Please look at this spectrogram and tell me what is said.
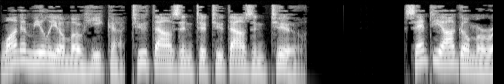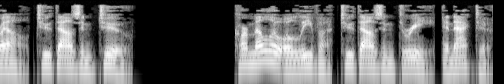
Juan Emilio Mojica 2000 to 2002 Santiago Morel 2002 Carmelo Oliva 2003 inactive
